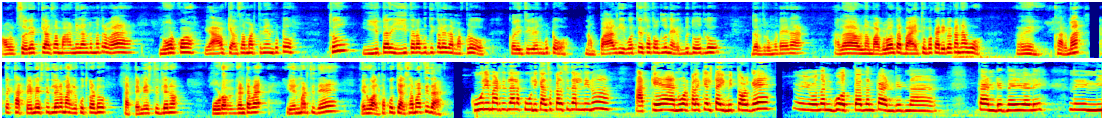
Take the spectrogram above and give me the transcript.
ಅವಳಿಗೆ ಸರಿಯಾದ ಕೆಲಸ ಮಾಡಲಿಲ್ಲ ಅಂದ್ರೆ ಮಾತ್ರವ. ನೋಡ್ಕೊ, ಯಾವ ಕೆಲಸ ಮಾಡ್ತೀನಿ ಅಂದ್ಬಿಟ್ಟು. ಥೂ, ಈ ಥರ ಈ ಥರ ಬುದ್ಧಿ ಕಲಿದ ಮಕ್ಕಳು ಕಲಿತೀವಿ ಅಂದ್ಬಿಟ್ಟು. ನಮ್ಮ ಪಾಲ್ಗೆ ಇವತ್ತೇ ಸತ್ತೋದ್ಲು, ನೆಗೆದು ಬಿದ್ದೋದ್ಲು. ದರ್ದ್ರ ಮುಂಡೇನ ಅಲ್ಲ, ಅವಳು ನಮ್ಮ ಮಗಳು ಅಂತ ಬಾಯಿ ತುಂಬ ಕರಿಬೇಕಾ ನಾವು. ಕರ್ಮ. ಮತ್ತೆ ಕತ್ತೆ ಮೇಸ್ತಿದ್ಲೇನ ಮನೇಲಿ ಕೂತ್ಕೊಂಡು? ಕತ್ತೆ ಮೇಸ್ತಿದ್ಲೇನೋ ಓಡೋಗ ಗಂಟವ? ಏನು ಮಾಡ್ತಿದ್ದೆ? ಏನು ಹೊಲ್ತಕ್ಕೂ ಕೆಲಸ ಮಾಡ್ತಿದ್ದ? ಕೂಲಿ ಮಾಡ್ತಿದ್ದಲ್ಲ ಕೂಲಿ ಕೆಲಸ ಕಳ್ಸಿದಲ್ಲ ನೀನು? ಅಕ್ಕೆ ನೋಡ್ಕೊಳಕ್ಕೆ ಟೈಮ್ ಇತ್ತೊಳಗೆ ಅಯ್ಯೋ, ನನ್ಗೆ ಗೊತ್ತಾ ನಾನು ಕಂಡಿದ್ನ. ಕಂಡಿದ್ನ ಹೇಳಿ. ಹಿಂಗೆ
